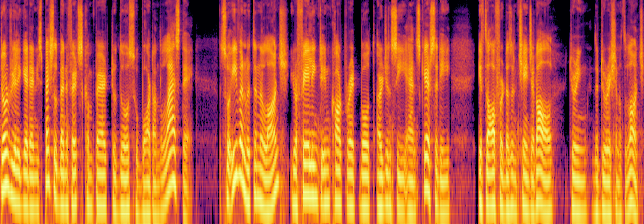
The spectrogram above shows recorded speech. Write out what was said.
don't really get any special benefits compared to those who bought on the last day. So even within a launch, you're failing to incorporate both urgency and scarcity if the offer doesn't change at all during the duration of the launch.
